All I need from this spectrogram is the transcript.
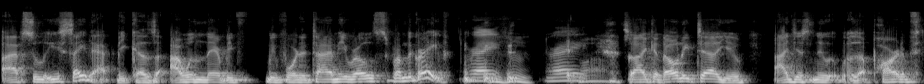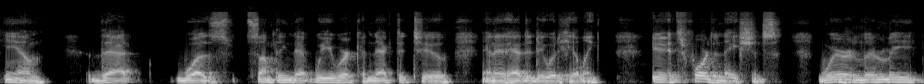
absolutely say that because I wasn't there be- before the time he rose from the grave. Right, Mhm. right. Wow. So I can only tell you, I just knew it was a part of him that was something that we were connected to, and it had to do with healing. It's for the nations. We're literally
